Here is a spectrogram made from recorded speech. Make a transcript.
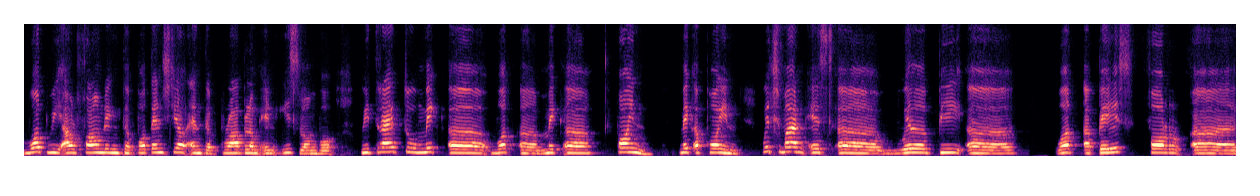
what we are finding the potential and the problem in East Lombok we try to make a what uh, make a point make a point which one is uh, will be uh, what a base for uh,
